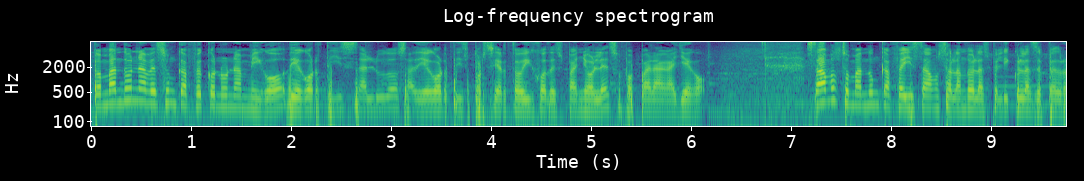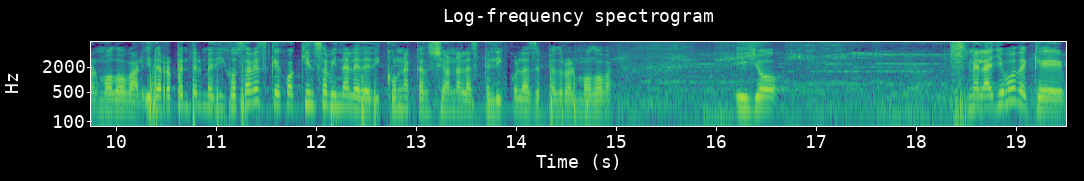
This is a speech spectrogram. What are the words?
Tomando una vez un café con un amigo, Diego Ortiz, saludos a Diego Ortiz, por cierto, hijo de españoles, su papá era gallego. Estábamos tomando un café y estábamos hablando de las películas de Pedro Almodóvar. Y de repente él me dijo, ¿sabes qué? Joaquín Sabina le dedicó una canción a las películas de Pedro Almodóvar. Y yo, pues, me la llevo de que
